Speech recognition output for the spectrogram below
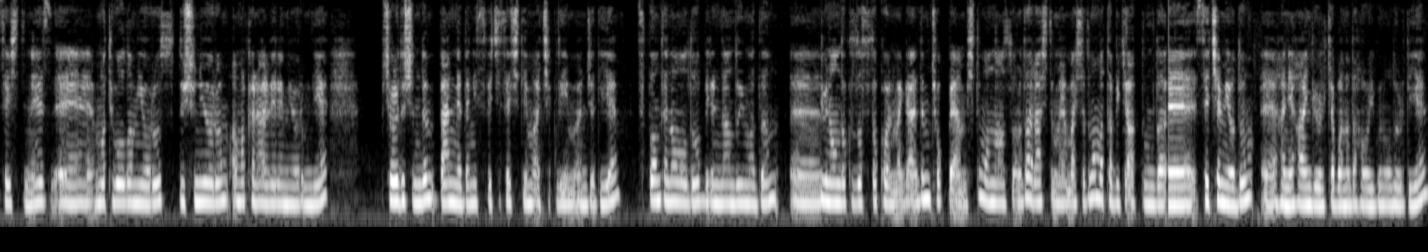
seçtiniz? E, motive olamıyoruz. Düşünüyorum ama karar veremiyorum diye. Şöyle düşündüm. Ben neden İsveç'i seçtiğimi açıklayayım önce diye. Spontane oldu. Birinden duymadım. Ee, 2019'da Stockholm'a geldim. Çok beğenmiştim. Ondan sonra da araştırmaya başladım ama tabii ki aklımda e, seçemiyordum. E, hani hangi ülke bana daha uygun olur diye.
